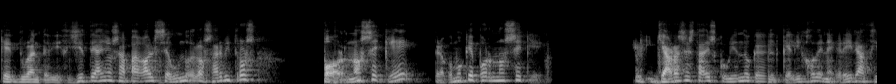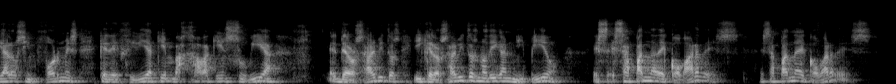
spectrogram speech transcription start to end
que durante 17 años ha pagado el segundo de los árbitros por no sé qué. Pero ¿cómo que por no sé qué? Y ahora se está descubriendo que el, que el, hijo de Negreira hacía los informes, que decidía quién bajaba, quién subía eh, de los árbitros, y que los árbitros no digan ni pío. Es, esa panda de cobardes, esa panda de cobardes.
